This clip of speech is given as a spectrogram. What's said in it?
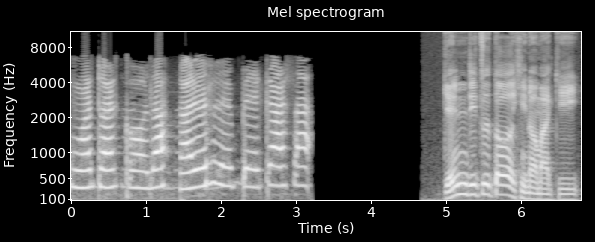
ラ、ガルフペカサ。現実逃避の巻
